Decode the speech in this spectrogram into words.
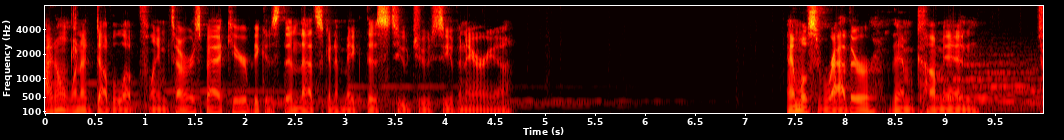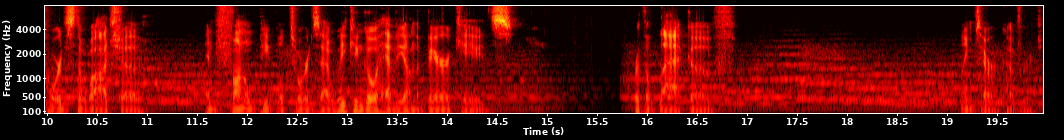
I don't want to double up flame towers back here because then that's gonna make this too juicy of an area. I almost rather them come in towards the Hwacha uh, and funnel people towards that. We can go heavy on the barricades for the lack of flame tower coverage.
